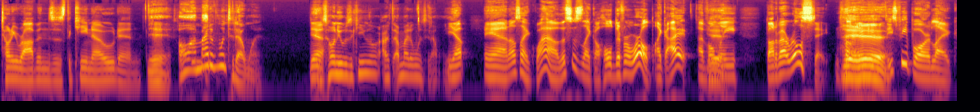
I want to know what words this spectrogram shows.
Tony Robbins is the keynote. And Yeah. Oh, I might have went to that one. yeah. When Tony was a keynote. I, I might have went to that one. Yep. And I was like, wow, this is like a whole different world. Like I, I've Yeah. only thought about real estate. Like, Yeah. these people are like,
